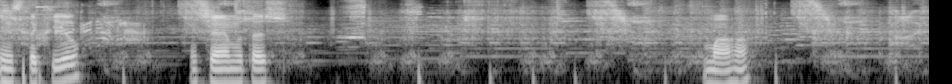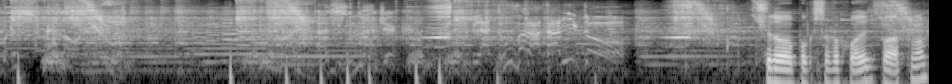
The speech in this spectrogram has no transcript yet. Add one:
Інстакіл. Качаємо теж. Мага. Чудово поки що виходить, класно.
